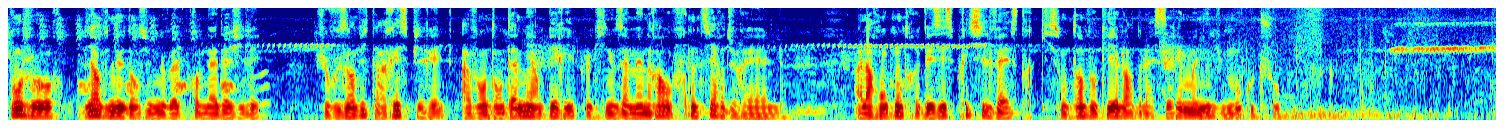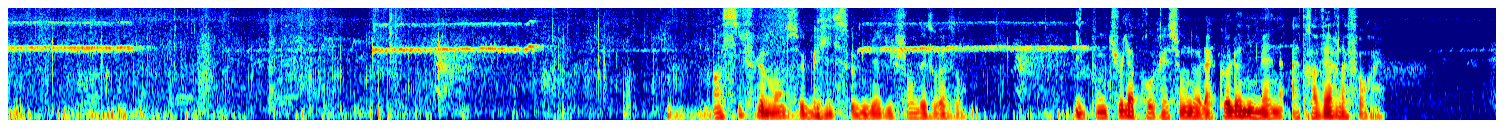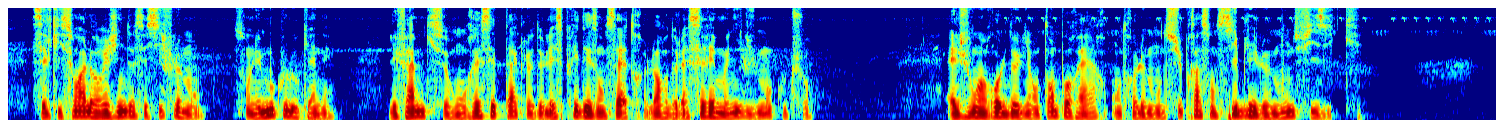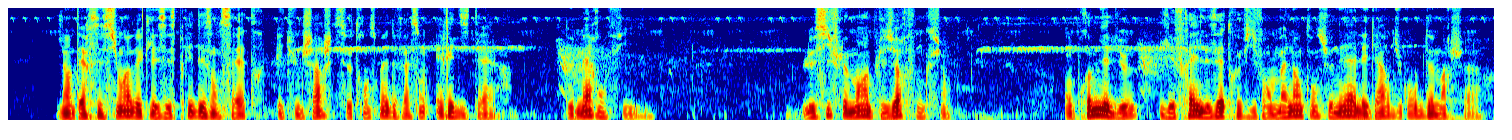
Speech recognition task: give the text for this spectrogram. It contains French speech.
Bonjour, bienvenue dans une nouvelle promenade à gilet. Je vous invite à respirer avant d'entamer un périple qui nous amènera aux frontières du réel, à la rencontre des esprits sylvestres qui sont invoqués lors de la cérémonie du Mokucho. Un sifflement se glisse au milieu du chant des oiseaux. Il ponctue la progression de la colonne humaine à travers la forêt. Celles qui sont à l'origine de ces sifflements sont les Mukulukane, les femmes qui seront réceptacles de l'esprit des ancêtres lors de la cérémonie du Mokucho. Elles jouent un rôle de lien temporaire entre le monde suprasensible et le monde physique. L'intercession avec les esprits des ancêtres est une charge qui se transmet de façon héréditaire, de mère en fille. Le sifflement a plusieurs fonctions. En premier lieu, il effraie les êtres vivants mal intentionnés à l'égard du groupe de marcheurs.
